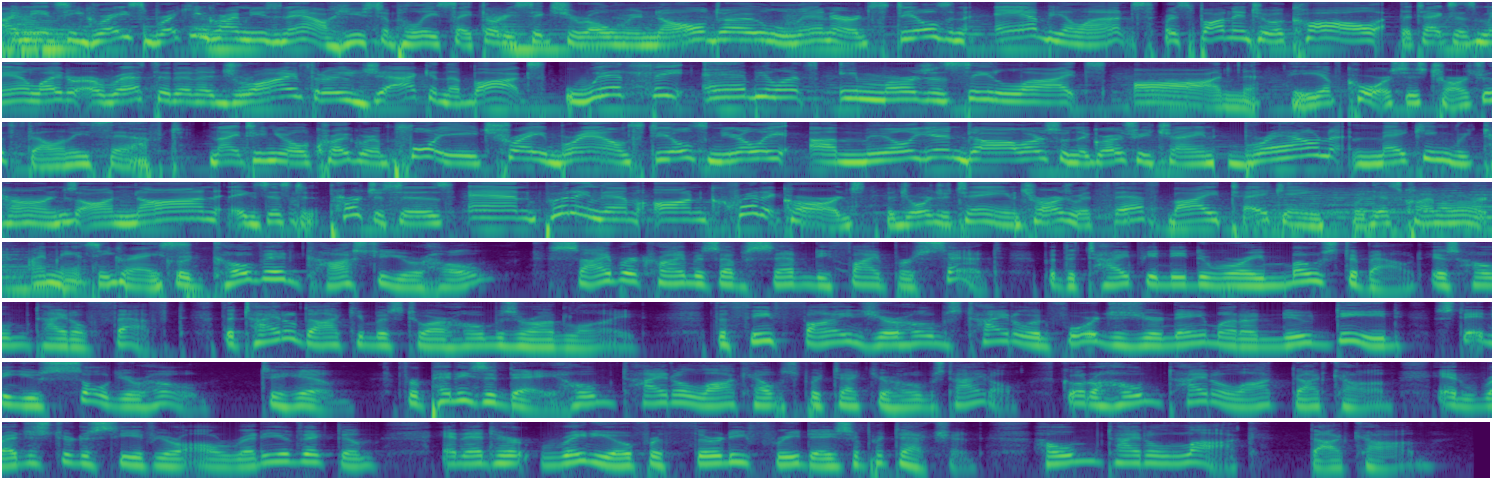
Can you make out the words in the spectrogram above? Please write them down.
I'm Nancy Grace. Breaking crime news now. Houston police say 36 year old Ronaldo Leonard steals an ambulance responding to a call. The Texas man later arrested in a drive through Jack in the Box with the ambulance emergency lights on. He, of course, is charged with felony theft. 19 year old Kroger employee Trey Brown steals nearly a million dollars from the grocery chain. Brown making returns on non existent purchases and putting them on credit cards. The Georgia teen charged with theft by taking. With this crime alert, I'm Nancy Grace. Could COVID cost you your home? Cybercrime is up 75%, but the type you need to worry most about is home title theft. The title documents to our homes are online. The thief finds your home's title and forges your name on a new deed stating you sold your home to him. For pennies a day, Home Title Lock helps protect your home's title. Go to HometitleLock.com and register to see if you're already a victim and enter radio for 30 free days of protection. HometitleLock.com.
